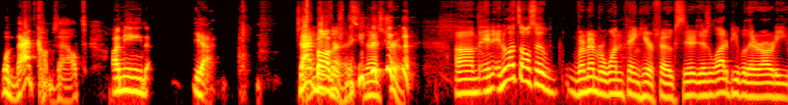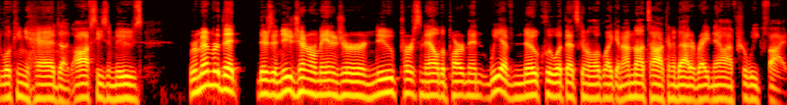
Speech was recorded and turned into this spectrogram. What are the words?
when that comes out. I mean, yeah, that bothers me. That's true. Um, and, and let's also remember one thing here, folks. There, there's a lot of people that are already looking ahead, like off-season moves. Remember that there's a new general manager, new personnel department. We have no clue what that's going to look like, and I'm not talking about it right now after week five.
